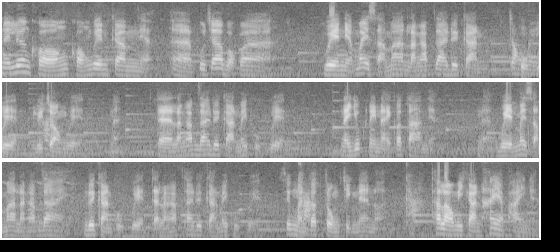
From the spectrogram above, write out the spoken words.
ในเรื่องของของเวรกรรมเนี่ยอ่าผู้เจ้าบอกว่าเวรเนี่ยไม่สามารถระงับได้ด้วยการจองผูกเวรเวรหรือค่ะจองเวรนะแต่ระงับได้ด้วยการไม่ผูกเวรในยุคไหนๆก็ตามเนี่ยนะเวรไม่สามารถระงับได้ด้วยการผูกเวรแต่ระงับได้ด้วยการไม่ผูกเวรซึ่งมันก็ตรงจริงแน่นอนค่ะถ้าเรามีการให้อภัยเนี่ย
